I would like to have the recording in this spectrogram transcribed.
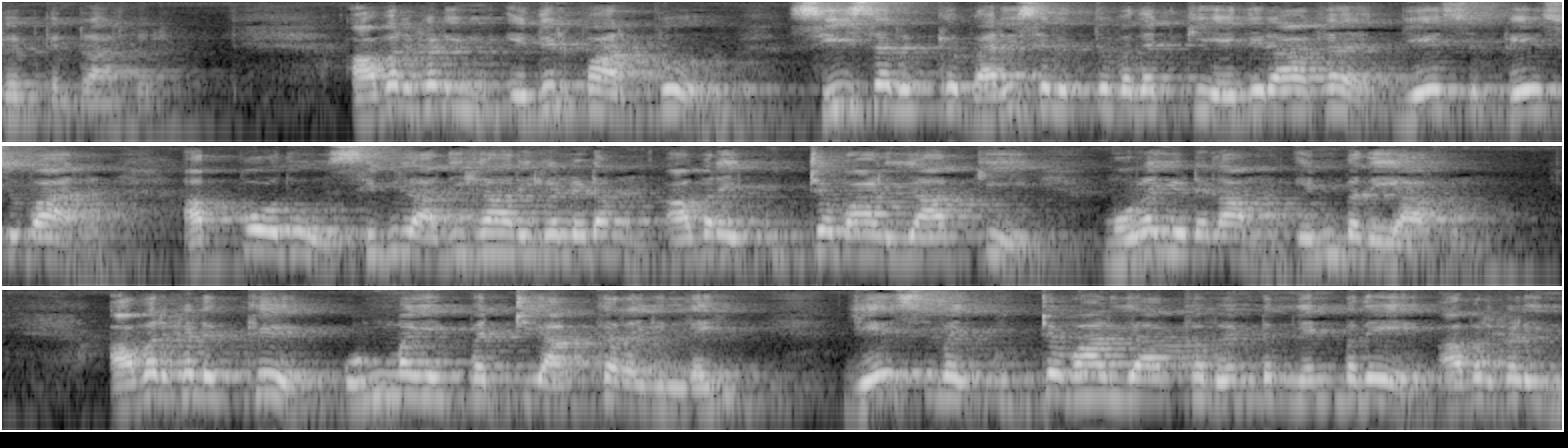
கேட்கின்றார்கள். அவர்களின் எதிர்பார்ப்பு சீசருக்கு வரி செலுத்துவதற்கு எதிராக இயேசு பேசுவார். அப்போது சிவில் அதிகாரிகளிடம் அவரை குற்றவாளியாக்கி முறையிடலாம் என்பதேயாகும். அவர்களுக்கு உண்மையை பற்றி அக்கறை இல்லை. இயேசுவை குற்றவாளியாக்க வேண்டும் என்பதே அவர்களின்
